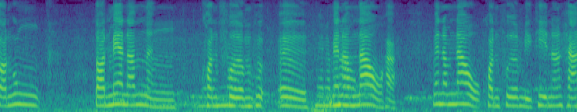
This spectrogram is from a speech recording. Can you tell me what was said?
ตอนกุ้ง ตอนแม่น้ำหนึ่งคอนเฟิร์มเออ แม่น้ำเน่าค่ะ แม่น้ำเน่าคอนเฟิร์มอีกทีนะคะ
